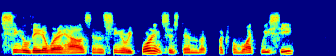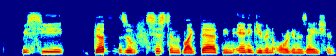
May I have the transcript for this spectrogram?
single data warehouse, and a single reporting system. But, but from what we see, we see dozens of systems like that in any given organization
